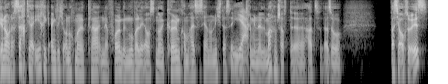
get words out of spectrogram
Genau, das sagt ja Erik eigentlich auch nochmal klar in der Folge. Nur weil er aus Neukölln kommt, heißt es ja noch nicht, dass er irgendwie Ja. kriminelle Machenschaft äh, hat. Also, was ja auch so ist,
